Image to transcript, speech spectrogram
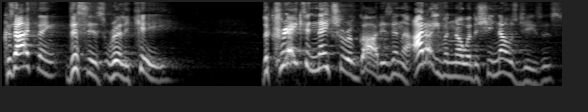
because I think this is really key the creative nature of God is in her. I don't even know whether she knows Jesus.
